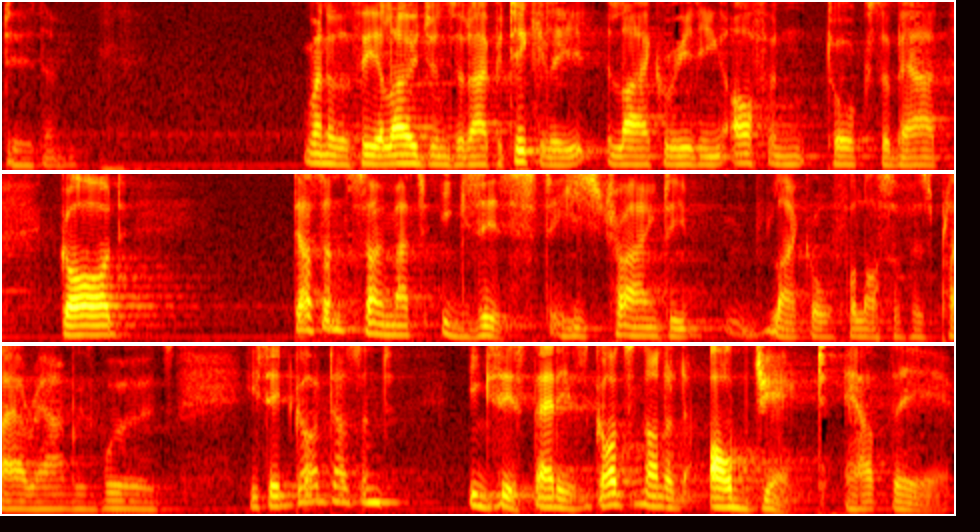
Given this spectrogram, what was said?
do them. One of the theologians that I particularly like reading often talks about God doesn't so much exist. He's trying to, like all philosophers, play around with words. He said, God doesn't exist. That is, God's not an object out there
